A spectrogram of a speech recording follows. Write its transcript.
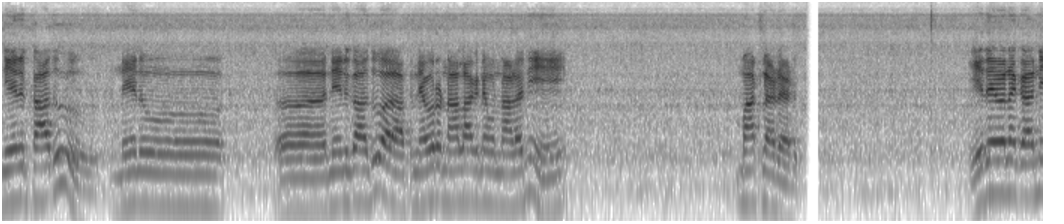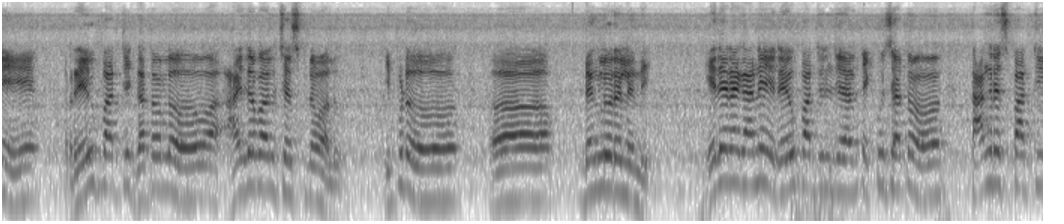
నేను కాదు నేను నేను కాదు అతను ఎవరు నాలాగనే ఉన్నాడని మాట్లాడాడు. ఏదేమైనా కానీ రేవ్ పార్టీ గతంలో హైదరాబాద్లో చేసుకునేవాళ్ళు. ఇప్పుడు బెంగళూరు వెళ్ళింది. ఏదైనా కానీ రేవ్ పార్టీలు చేయాలంటే ఎక్కువ శాతం కాంగ్రెస్ పార్టీ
